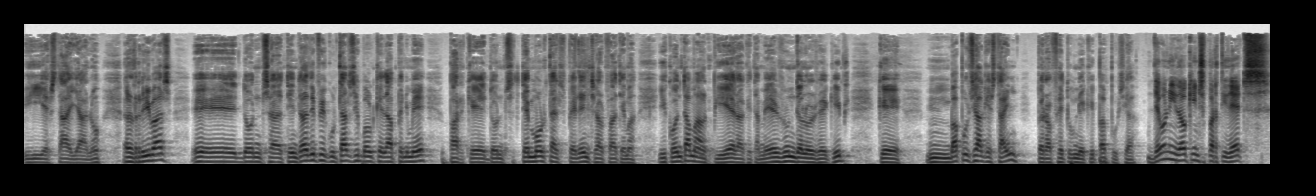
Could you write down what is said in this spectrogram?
I està allà, no? El Ribas, eh, doncs, eh, tindrà dificultats si vol quedar primer perquè, doncs, té molta experiència el Fàtima. I compta amb el Piera, que també és un dels equips que mm, va pujar aquest any, però ha fet un equip a pujar. Déu-n'hi-do quins partidets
